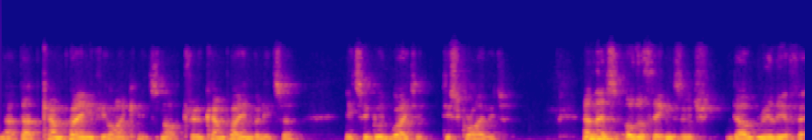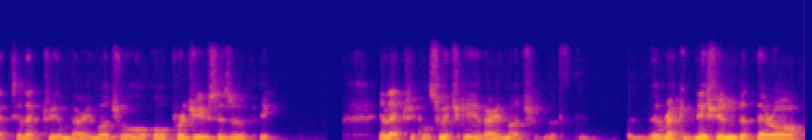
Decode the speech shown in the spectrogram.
that that campaign, if you like. It's not a true campaign, but it's a it's a good way to describe it. And there's other things which don't really affect Electrium very much, or, or producers of electrical switchgear very much. The recognition that there are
